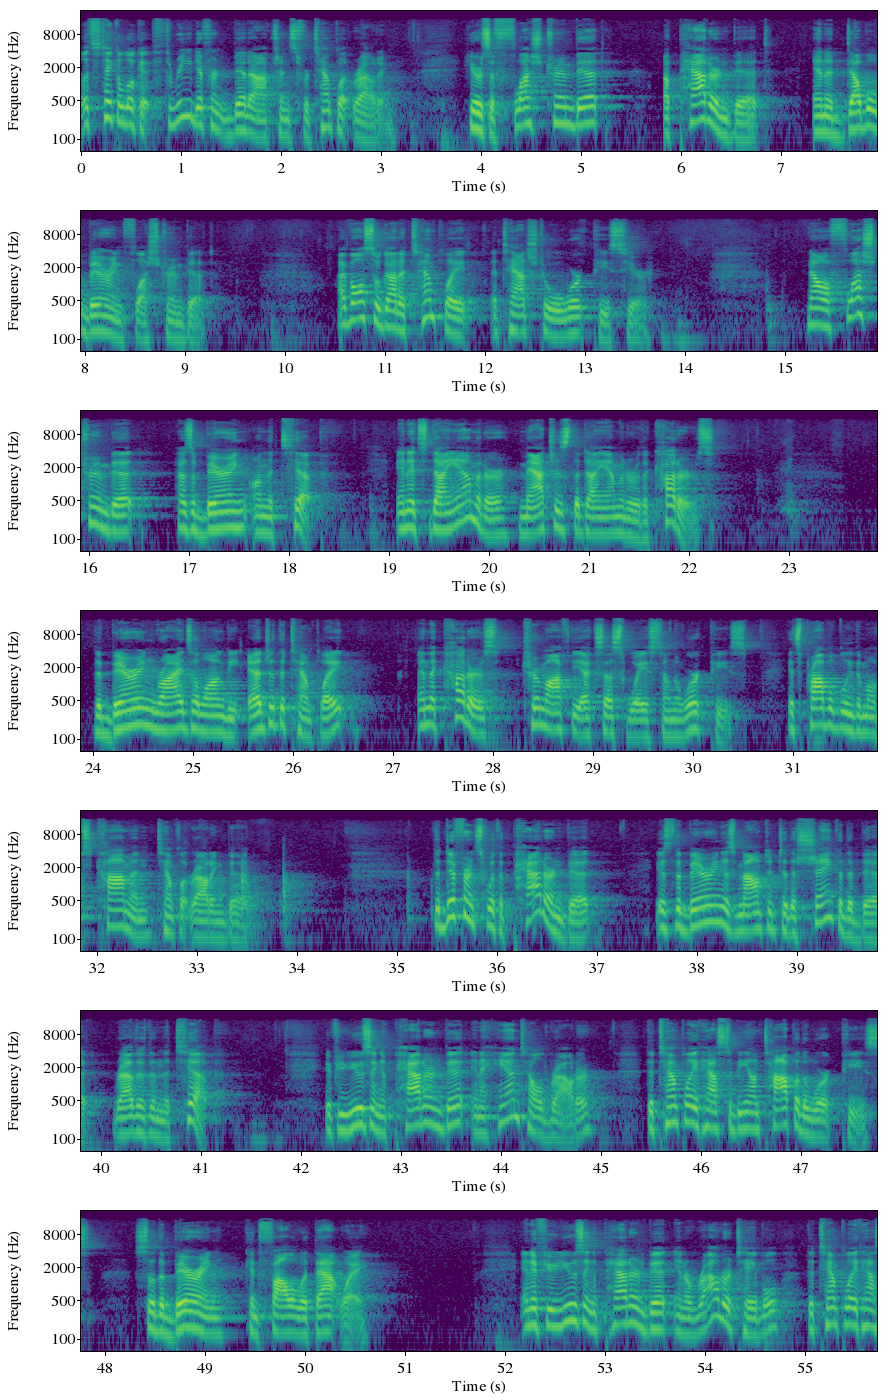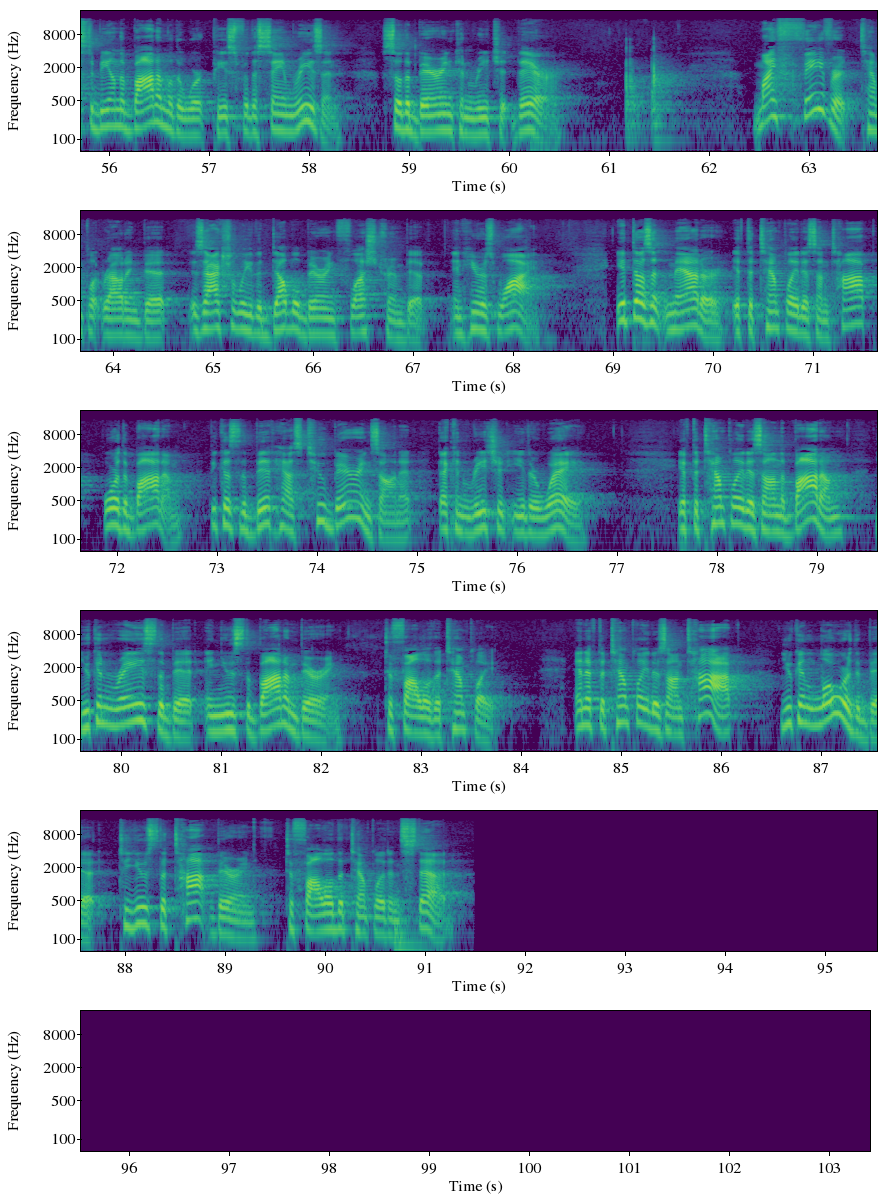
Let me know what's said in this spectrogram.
let's take a look at three different bit options for template routing. Here's a flush trim bit, a pattern bit, and a double bearing flush trim bit. I've also got a template attached to a workpiece here. Now a flush trim bit has a bearing on the tip and its diameter matches the diameter of the cutters. The bearing rides along the edge of the template and the cutters trim off the excess waste on the workpiece. It's probably the most common template routing bit. The difference with a pattern bit is the bearing is mounted to the shank of the bit rather than the tip. If you're using a pattern bit in a handheld router, the template has to be on top of the workpiece so the bearing can follow it that way. And if you're using a pattern bit in a router table, the template has to be on the bottom of the workpiece for the same reason, so the bearing can reach it there. My favorite template routing bit is actually the double bearing flush trim bit and here's why. It doesn't matter if the template is on top or the bottom because the bit has two bearings on it that can reach it either way. If the template is on the bottom, you can raise the bit and use the bottom bearing to follow the template. And if the template is on top, you can lower the bit to use the top bearing to follow the template instead.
